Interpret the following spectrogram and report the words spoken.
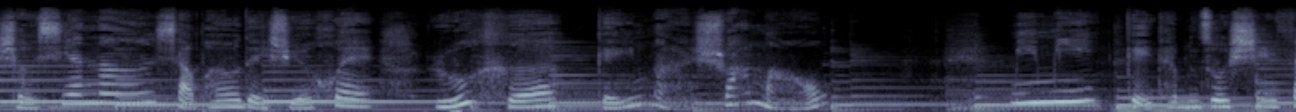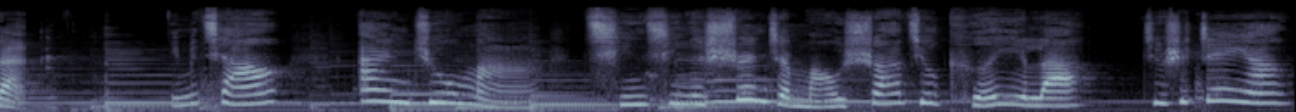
首先呢，小朋友得学会如何给马刷毛。咪咪给他们做示范，你们瞧，按住马，轻轻的顺着毛刷就可以啦，就是这样。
